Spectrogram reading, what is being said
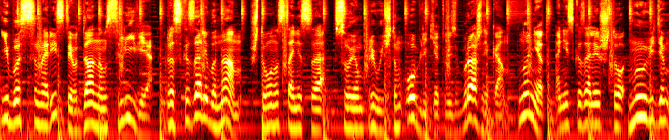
ибо сценаристы в данном сливе рассказали бы нам, что он останется в своем привычном облике, то есть бражником. Но нет, они сказали, что мы увидим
